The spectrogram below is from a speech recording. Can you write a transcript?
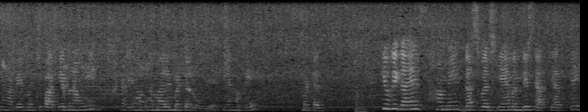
यहाँ पे मैं चपातियाँ बनाऊँगी। और यहाँ पे हमारे मटर हो गए यहाँ पे मटर। क्योंकि गाइस हमें दस बज गए हैं मंदिर से आते आते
